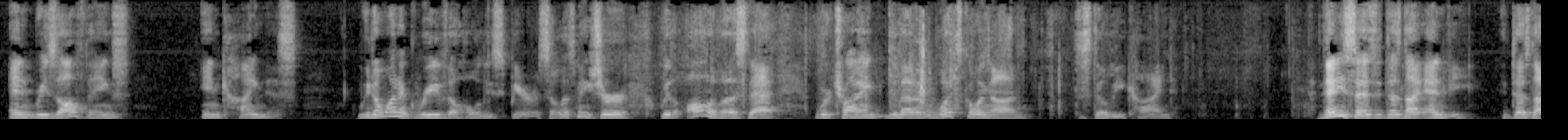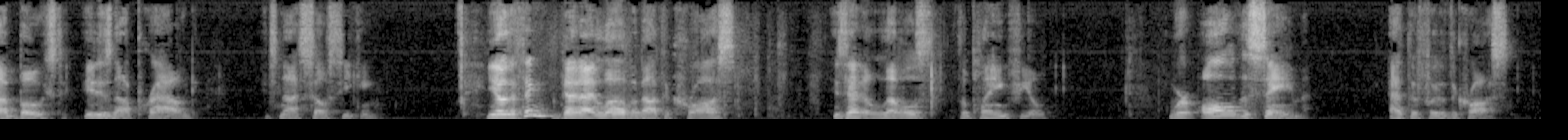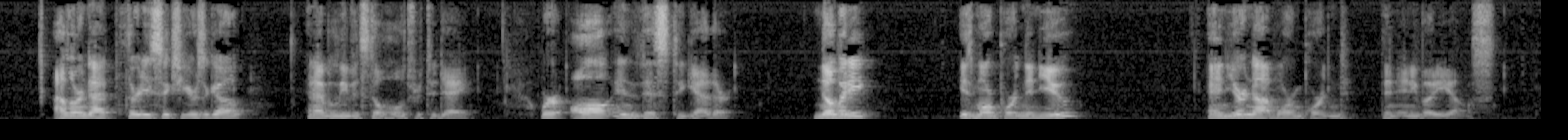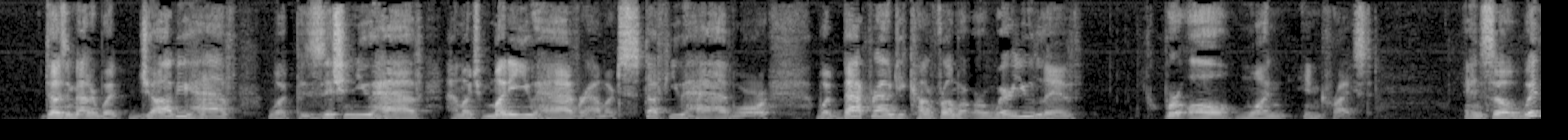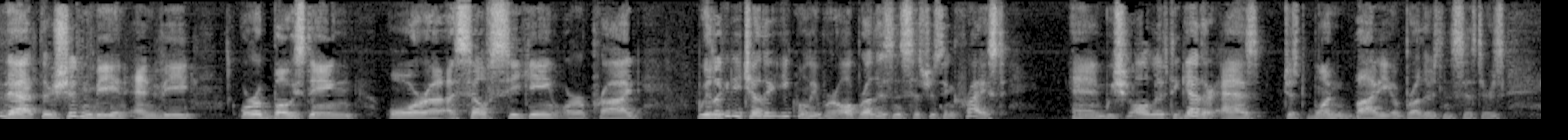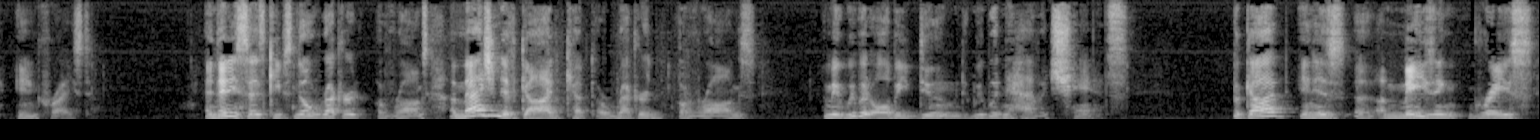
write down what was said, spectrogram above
and resolve things in kindness. We don't want to grieve the Holy Spirit. So let's make sure with all of us that we're trying, no matter what's going on, to still be kind. Then he says it does not envy, it does not boast, it is not proud, it's not self seeking. You know, the thing that I love about the cross is that it levels the playing field. We're all the same at the foot of the cross. I learned that 36 years ago, and I believe it still holds for today. We're all in this together. Nobody is more important than you, and you're not more important than anybody else. It doesn't matter what job you have, what position you have, how much money you have, or how much stuff you have, or what background you come from, or, or where you live. We're all one in Christ. And so, with that, there shouldn't be an envy or a boasting or a self seeking or a pride. We look at each other equally. We're all brothers and sisters in Christ, and we should all live together as just one body of brothers and sisters in Christ. And then he says, keeps no record of wrongs. Imagine if God kept a record of wrongs. I mean, we would all be doomed. We wouldn't have a chance. But God, in his uh, amazing grace,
